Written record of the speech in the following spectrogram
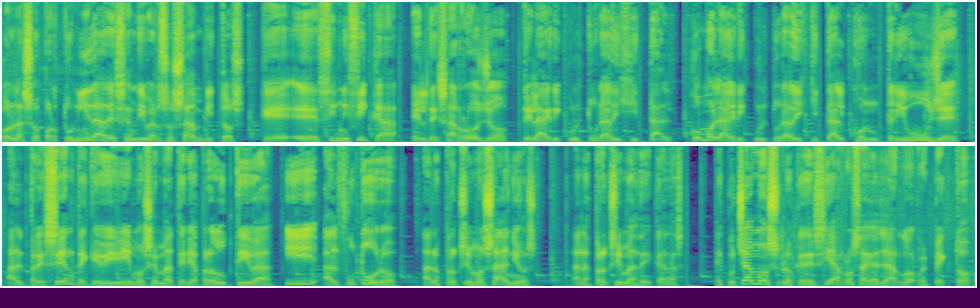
con las oportunidades en diversos ámbitos que eh, significa el desarrollo de la agricultura digital. Cómo la agricultura digital contribuye al presente que vivimos en materia productiva y al futuro, a los próximos años, a las próximas décadas. Escuchamos lo que decía Rosa Gallardo respecto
